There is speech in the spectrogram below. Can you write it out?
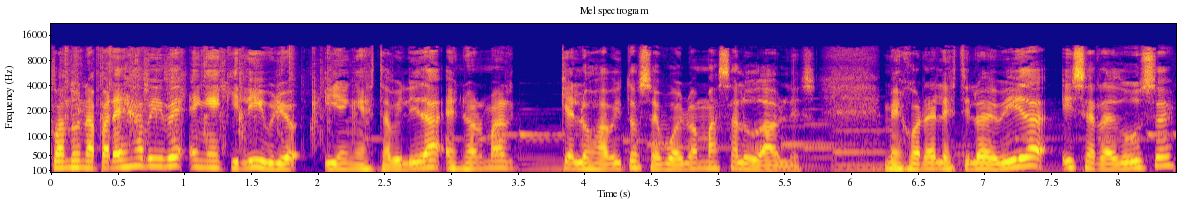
Cuando una pareja vive en equilibrio y en estabilidad, es normal que los hábitos se vuelvan más saludables. Mejora el estilo de vida y se reduce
